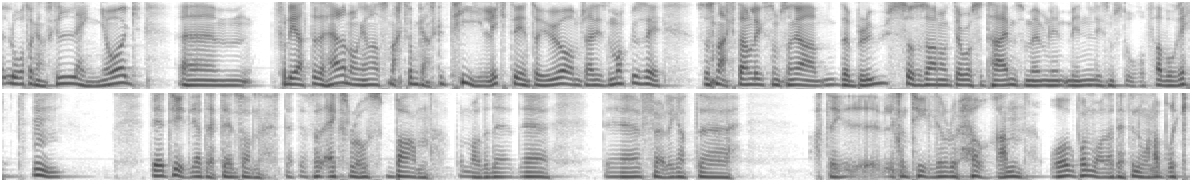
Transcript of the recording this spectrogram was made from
uh, ganske lenge òg. Um, fordi at det her er noe han har snakket om ganske tidlig i intervjuer om Chinese Democracy. Så snakket han liksom sånn, ja, The Blues, og så sa han også There Was A Time, som er min, min liksom store favoritt. Det er tydelig at dette er en sånn Dette sånn X-Rose-barn, på en måte. Det, det, det føler jeg at eh, At det er liksom tydelig når du hører han òg, på en måte, at dette er noe han har brukt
